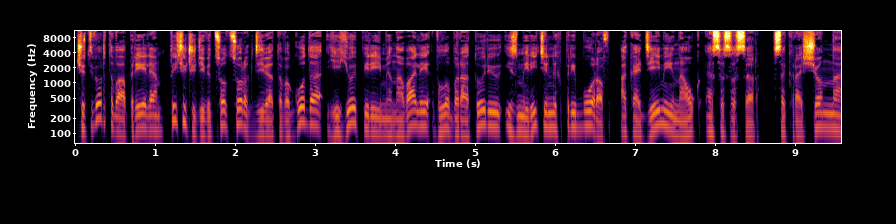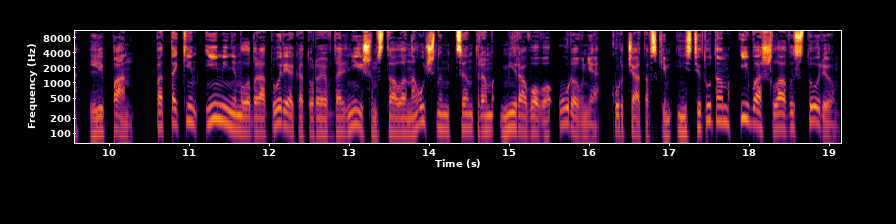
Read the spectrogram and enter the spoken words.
4 апреля 1949 года ее переименовали в лабораторию измерительных приборов Академии наук СССР, сокращенно ЛИПАН. Под таким именем лаборатория, которая в дальнейшем стала научным центром мирового уровня, Курчатовским институтом, и вошла в историю.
